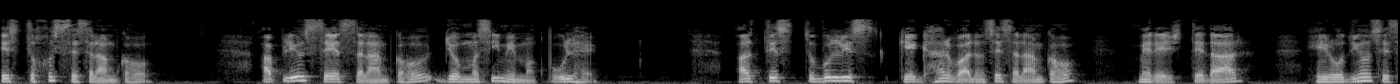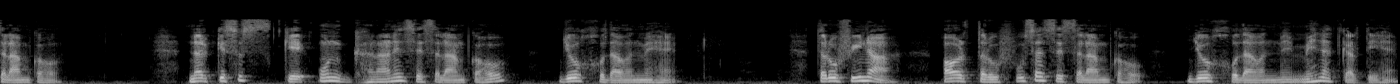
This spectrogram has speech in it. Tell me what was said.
استخص سے سلام کہو۔ اپلیوس سے سلام کہو جو مسیح میں مقبول ہے۔ ارتستبلس کے گھر والوں سے سلام کہو۔ میرے رشتے دار ہیرودیوں سے سلام کہو۔ نرکسس کے ان گھرانے سے سلام کہو۔ جو خداون میں ہیں۔ تروفینا اور تروفوسا سے سلام کہو، جو خداون میں محنت کرتی ہے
